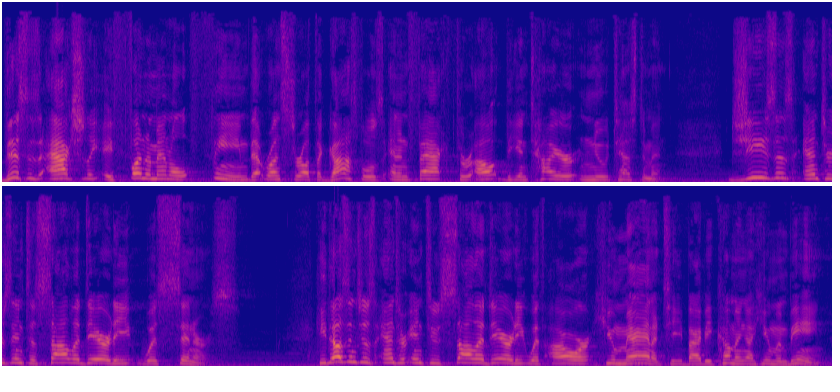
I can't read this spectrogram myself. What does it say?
This is actually a fundamental theme that runs throughout the Gospels and, in fact, throughout the entire New Testament. Jesus enters into solidarity with sinners. He doesn't just enter into solidarity with our humanity by becoming a human being,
